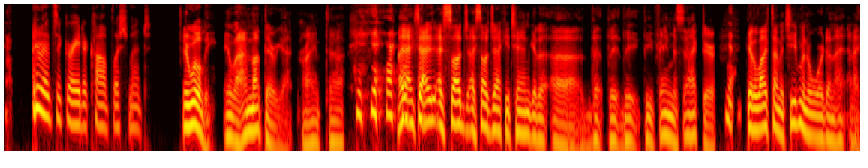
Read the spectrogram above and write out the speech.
it's a great accomplishment. It will be. It will. I'm not there yet, right? Uh, I, I, I, saw I saw Jackie Chan get a uh, the, the, the the famous actor yeah. get a lifetime achievement award, and I and I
